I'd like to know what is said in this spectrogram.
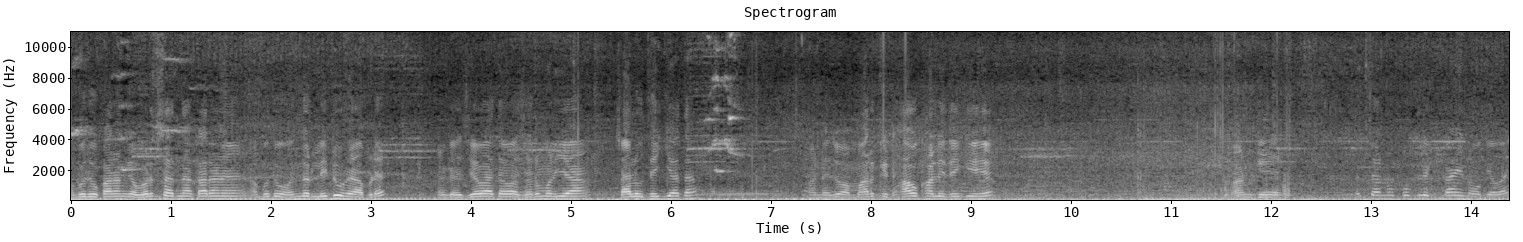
આ બધું કારણ કે વરસાદના કારણે આ બધું અંદર લીધું છે આપણે. કારણ કે જેવા તેવા ઝરમરિયા ચાલુ થઈ ગયા હતા. અને જો માર્કેટ હાવ ખાલી થઈ ગઈ છે. કારણ કે અત્યારનું પબ્લિક કાંઈ ન કહેવાય.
